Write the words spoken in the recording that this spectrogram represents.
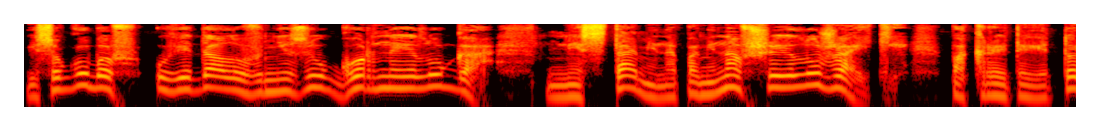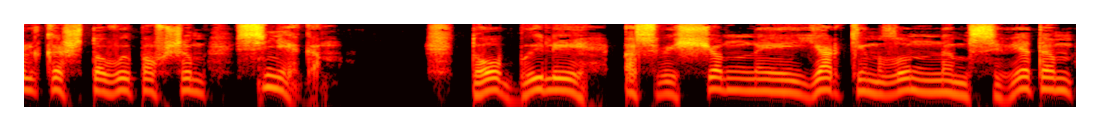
и Сугубов увидал внизу горные луга, местами напоминавшие лужайки, покрытые только что выпавшим снегом. То были освещенные ярким лунным светом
